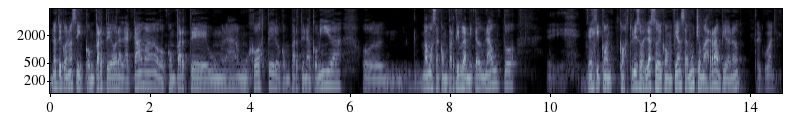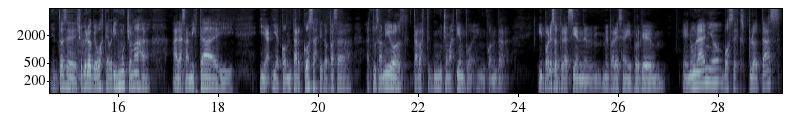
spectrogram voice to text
no te conoce y comparte ahora la cama o comparte un hostel o comparte una comida o vamos a compartir la mitad de un auto. Eh, tenés que construir esos lazos de confianza mucho más rápido, ¿no? Tal cual. Entonces yo creo que vos te abrís mucho más a, las amistades y, a, contar cosas que capaz a, a tus amigos tardaste mucho más tiempo en contar. Y por eso trasciende, me parece a mí, porque en un año vos explotás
